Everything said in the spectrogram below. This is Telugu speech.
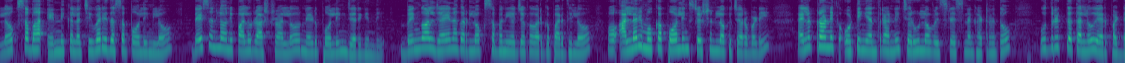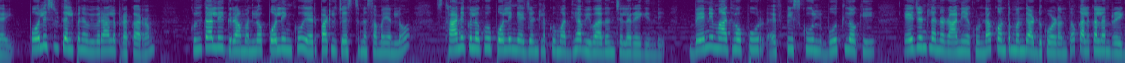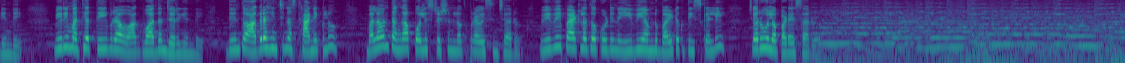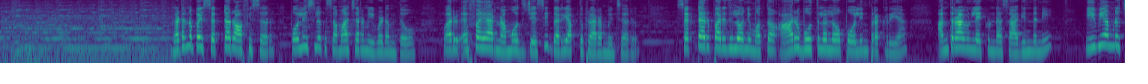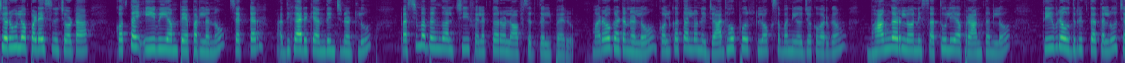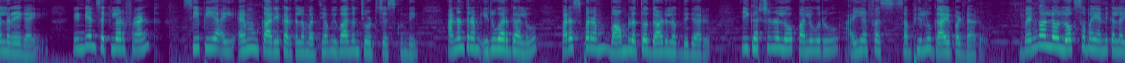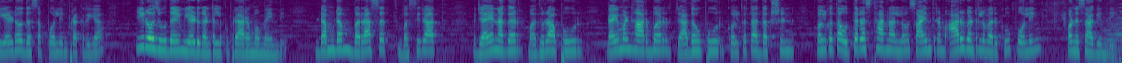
లోక్సభ ఎన్నికల చివరి దశ పోలింగ్లో దేశంలోని పలు రాష్ట్రాల్లో నేడు పోలింగ్ జరిగింది. బెంగాల్ జయనగర్ లోక్సభ నియోజకవర్గ పరిధిలో ఓ అల్లరి ముఖ పోలింగ్ స్టేషన్లోకి చొరబడి ఎలక్ట్రానిక్ ఓటింగ్ యంత్రాన్ని చెరువులో విసిరేసిన ఘటనతో ఉద్రిక్తతలు ఏర్పడ్డాయి. పోలీసులు తెలిపిన వివరాల ప్రకారం కుల్తాలి గ్రామంలో పోలింగ్కు ఏర్పాట్లు చేస్తున్న సమయంలో స్థానికులకు పోలింగ్ ఏజెంట్లకు మధ్య వివాదం చెలరేగింది. బేని మాధవ్పూర్ ఎఫ్పీ స్కూల్ బూత్లోకి ఏజెంట్లను రానియకుండా కొంతమంది అడ్డుకోవడంతో కలకలం రేగింది. వీరి మధ్య తీవ్ర వాగ్వాదం జరిగింది. దీంతో ఆగ్రహించిన స్థానికులు బలవంతంగా పోలీస్ స్టేషన్లోకి ప్రవేశించారు. వీవీప్యాట్లతో కూడిన ఈవీఎంను బయటకు తీసుకెళ్ళి చెరువులో పడేశారు. ఘటనపై సెక్టర్ ఆఫీసర్ పోలీసులకు సమాచారం ఇవ్వడంతో వారు ఎఫ్ఐఆర్ నమోదు చేసి దర్యాప్తు ప్రారంభించారు. సెక్టర్ పరిధిలోని మొత్తం ఆరు బూతులలో పోలింగ్ ప్రక్రియ అంతరాయం లేకుండా సాగిందని ఈవీఎంను చెరువులో పడేసిన చోట కొత్త ఈవీఎం పేపర్లను సెక్టర్ అధికారికి అందించినట్లు పశ్చిమ బెంగాల్ చీఫ్ ఎలక్టోరల్ ఆఫీసర్ తెలిపారు. మరో ఘటనలో కోల్కతాలోని జాధవ్పూర్ లోక్సభ నియోజకవర్గం భాంగర్లోని సతులియా ప్రాంతంలో తీవ్ర ఉద్రిక్తతలు చెలరేగాయి. ఇండియన్ సెక్యులర్ ఫ్రంట్ సిపిఐఎం కార్యకర్తల మధ్య వివాదం చోటు చేసుకుంది. అనంతరం ఇరు వర్గాలు పరస్పరం బాంబులతో దాడులకు దిగారు. ఈ ఘర్షణలో పలువురు ఐఎఫ్ఎస్ సభ్యులు గాయపడ్డారు. బెంగాల్లో లోక్సభ ఎన్నికల ఏడో దశ పోలింగ్ ప్రక్రియ ఈరోజు ఉదయం ఏడు గంటలకు ప్రారంభమైంది. డమ్డమ్ బరాసత్ బసిరాత్ జయనగర్ మధురాపూర్ డైమండ్ హార్బర్ జాదవ్పూర్ కోల్కతా దక్షిణ్ కోల్కతా ఉత్తర స్థానాల్లో సాయంత్రం ఆరు గంటల వరకు పోలింగ్ కొనసాగింది.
